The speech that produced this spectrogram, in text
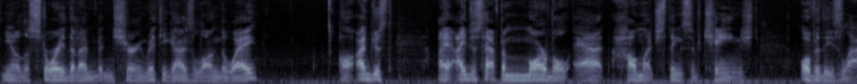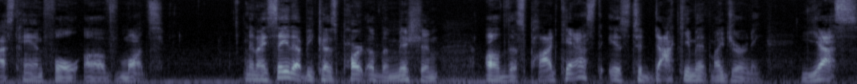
you know the story that I've been sharing with you guys along the way, uh, I'm just I, I just have to marvel at how much things have changed over these last handful of months. And I say that because part of the mission of this podcast is to document my journey. Yes,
